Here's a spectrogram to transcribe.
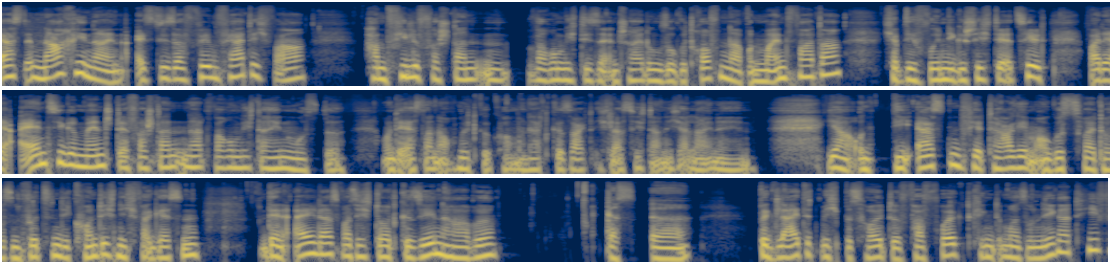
Erst im Nachhinein, als dieser Film fertig war, haben viele verstanden, warum ich diese Entscheidung so getroffen habe. Und mein Vater, ich habe dir vorhin die Geschichte erzählt, war der einzige Mensch, der verstanden hat, warum ich dahin musste. Und er ist dann auch mitgekommen und hat gesagt, ich lasse dich da nicht alleine hin. Ja, und die ersten vier Tage im August 2014, die konnte ich nicht vergessen. Denn all das, was ich dort gesehen habe, das äh, begleitet mich bis heute. Verfolgt klingt immer so negativ.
